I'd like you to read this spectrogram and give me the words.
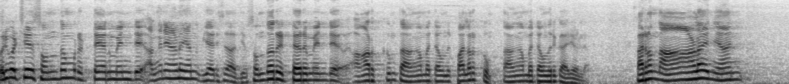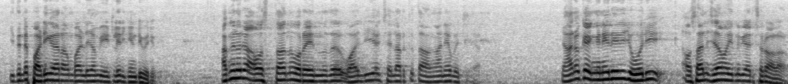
ഒരുപക്ഷെ സ്വന്തം റിട്ടയർമെന്റ് അങ്ങനെയാണ് ഞാൻ വിചാരിച്ചത് ആദ്യം. സ്വന്തം റിട്ടയർമെന്റ് ആർക്കും താങ്ങാൻ പറ്റാവുന്ന പലർക്കും താങ്ങാൻ പറ്റാവുന്ന ഒരു കാര്യമല്ല. കാരണം നാളെ ഞാൻ ഇതിന്റെ പടി കയറാൻ പാടില്ല ഞാൻ വീട്ടിലിരിക്കേണ്ടി വരും. അങ്ങനെ ഒരു അവസ്ഥ എന്ന് പറയുന്നത് വലിയ ചിലർക്ക് താങ്ങാനേ പറ്റില്ല. ഞാനൊക്കെ എങ്ങനെയും ജോലി അവസാനിച്ചാൽ മതി എന്ന് വിചാരിച്ച ഒരാളാണ്.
